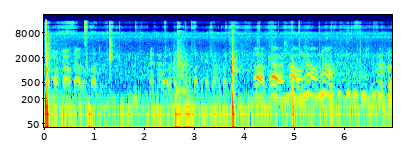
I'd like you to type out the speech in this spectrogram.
One more bounce. That was a bucket. That's not a bucket. That's not a bucket. That's not a bucket. Oh God, no, no, no, no.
